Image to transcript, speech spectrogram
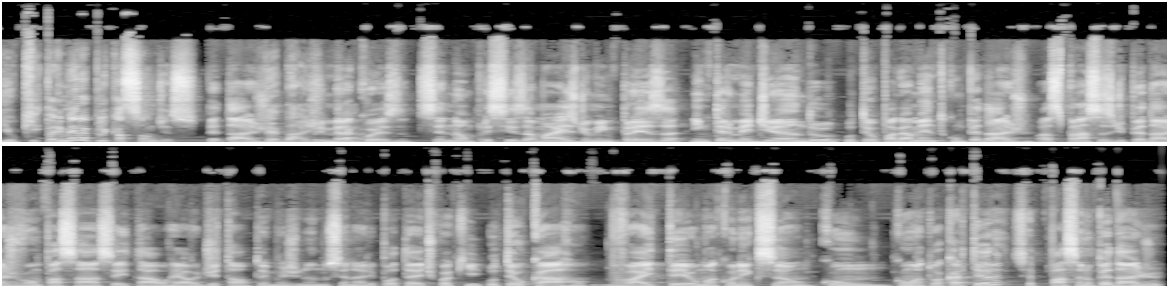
E o que. Primeira aplicação disso. Pedágio. Pedágio, Primeira cara. coisa, você não precisa mais de uma empresa intermediando o teu pagamento com pedágio. As praças de pedágio vão passar a aceitar o real digital, tô imaginando um cenário hipotético aqui. O teu carro vai ter uma conexão com, com a tua carteira, você passa no pedágio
